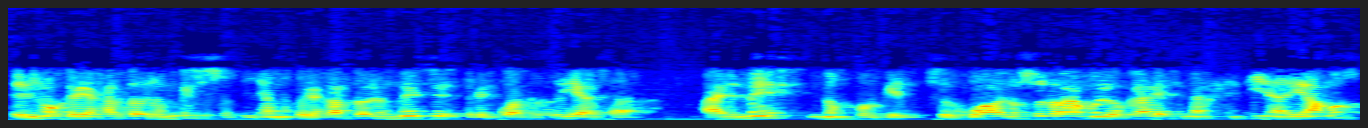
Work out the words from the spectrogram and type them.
tenemos que viajar todos los meses, o teníamos que viajar todos los meses, tres, cuatro días al mes, no porque se jugaba, nosotros éramos locales en Argentina, digamos,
